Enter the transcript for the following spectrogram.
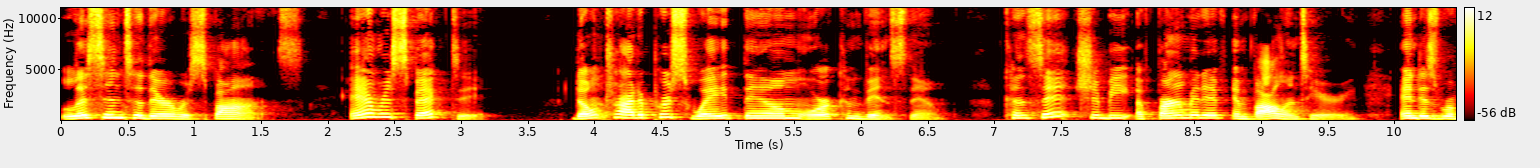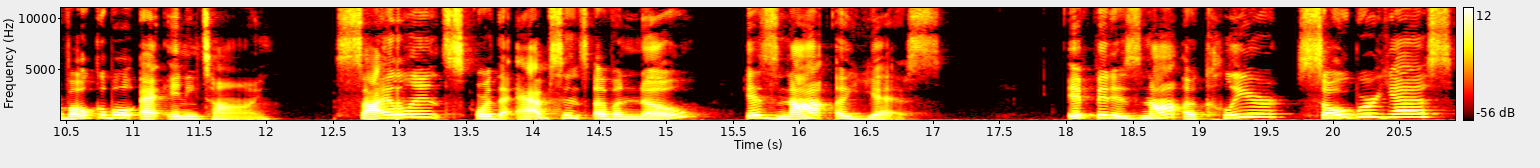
Listen to their response and respect it. Don't try to persuade them or convince them. Consent should be affirmative and voluntary and is revocable at any time. Silence or the absence of a no is not a yes. If it is not a clear, sober yes,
